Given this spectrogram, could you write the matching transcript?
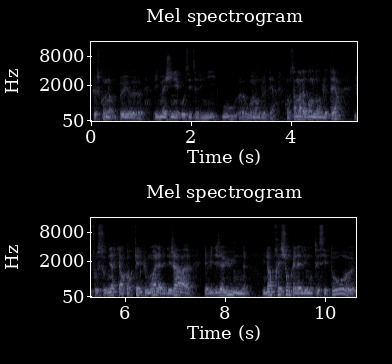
que ce qu'on peut euh, imaginer aux États-Unis ou, euh, ou, en Angleterre. Concernant la Banque d'Angleterre, il faut se souvenir qu'il y a encore quelques mois, elle avait déjà, il y avait déjà eu une, une impression qu'elle allait monter ses taux, euh,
